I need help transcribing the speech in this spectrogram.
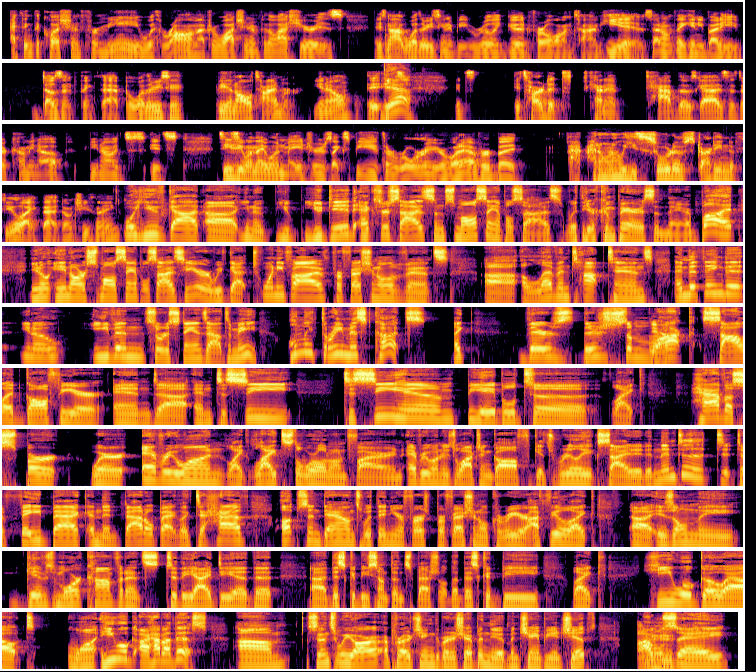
I think the question for me with Rahm after watching him for the last year is is not whether he's going to be really good for a long time. He is. I don't think anybody doesn't think that, but whether he's going to be an all timer. You know, it, yeah, it's, it's it's hard to t- kind of tab those guys as they're coming up. You know, it's it's it's easy when they win majors like Spieth or Rory or whatever, but I don't know. He's sort of starting to feel like that, don't you think? Well, you've got, uh, you know, you you did exercise some small sample size with your comparison there, but you know, in our small sample size here, we've got 25 professional events, uh, 11 top tens, and the thing that you know even sort of stands out to me, only three missed cuts. Like there's there's some yeah. rock solid golf here, and uh, and to see to see him be able to like have a spurt where everyone like lights the world on fire and everyone who's watching golf gets really excited and then to, to, to fade back and then battle back like to have ups and downs within your first professional career i feel like uh, is only gives more confidence to the idea that uh, this could be something special that this could be like he will go out one he will how about this um, since we are approaching the British Open, the Open Championships, I will mm-hmm. say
